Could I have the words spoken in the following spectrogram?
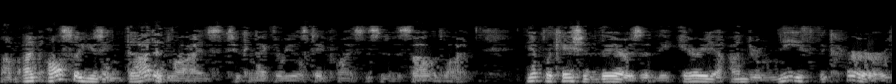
Um, I'm also using dotted lines to connect the real state points instead of the solid line. The implication there is that the area underneath the curve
